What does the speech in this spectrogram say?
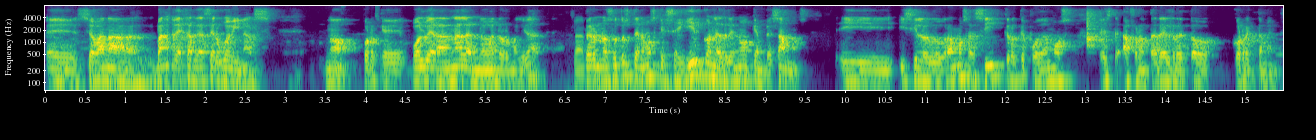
eh, se van a, van a dejar de hacer webinars, ¿no? Porque volverán a la nueva normalidad. Pero nosotros tenemos que seguir con el ritmo que empezamos. Y, y si lo logramos así, creo que podemos este, afrontar el reto correctamente.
